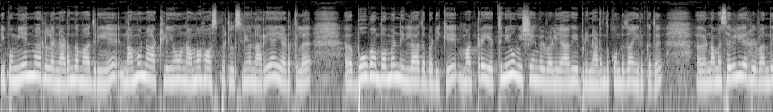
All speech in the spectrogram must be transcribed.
இப்போ மியன்மாரில் நடந்த மாதிரியே நம்ம நாட்டிலையும் நம்ம ஹாஸ்பிட்டல்ஸ்லேயும் நிறைய இடத்துல அஹ், பூகம்பம்னு இல்லாதபடிக்கு மற்ற எத்தனையோ விஷயங்கள் வழியாக இப்படி நடந்து கொண்டு தான் இருக்குது. நம்ம செவிலியர்கள் வந்து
